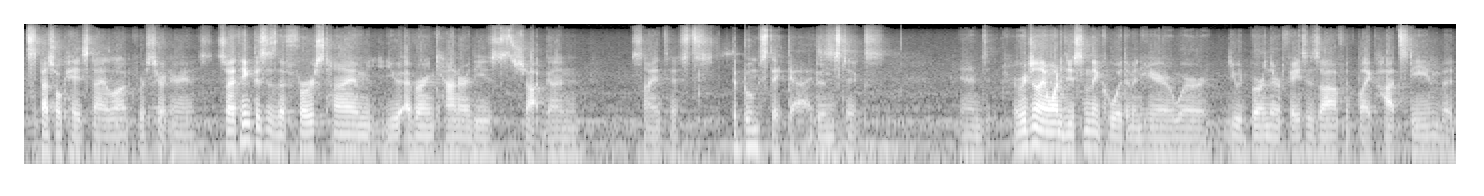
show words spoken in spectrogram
special case dialogue for certain areas. So I think this is the first time you ever encounter these shotgun scientists, The boomstick guys. boomsticks. And originally I wanted to do something cool with them in here where you would burn their faces off with like hot steam, but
